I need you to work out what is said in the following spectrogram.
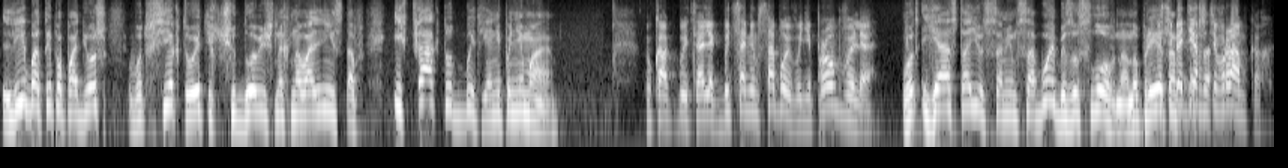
либо ты попадешь вот в секту этих чудовищных навальнистов. И как тут быть, я не понимаю. Ну как быть, Олег, быть самим собой вы не пробовали? Вот я остаюсь самим собой, безусловно, но при вы этом... себя держите это... в рамках.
